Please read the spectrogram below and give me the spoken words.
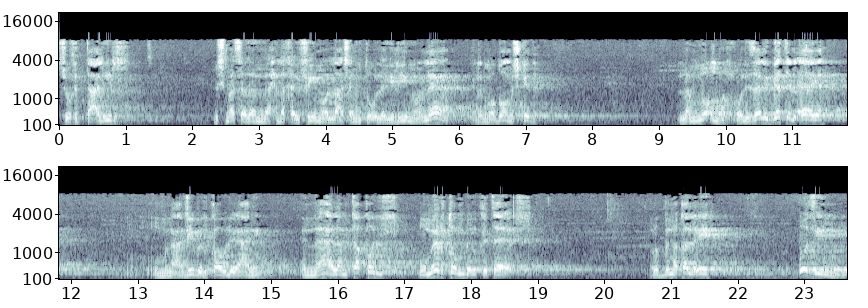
شوف التعليل. مش مثلا إحنا خايفين ولا عشان أنتوا قليلين ولا لا الموضوع مش كده. لم نؤمر ولذلك جت الآية ومن عجيب القول يعني إنها لم تقل أمرتم بالقتال. ربنا قال إيه؟ أذن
